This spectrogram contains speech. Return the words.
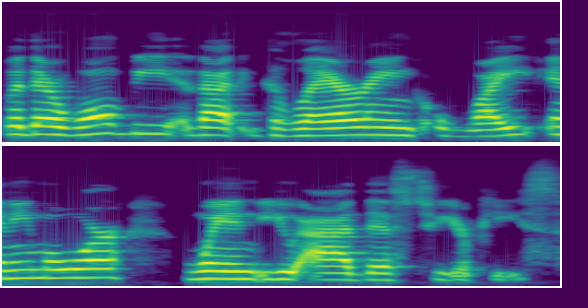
but there won't be that glaring white anymore when you add this to your piece.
